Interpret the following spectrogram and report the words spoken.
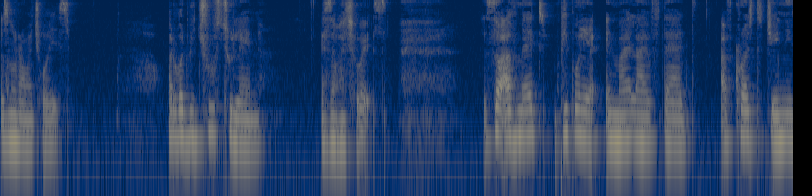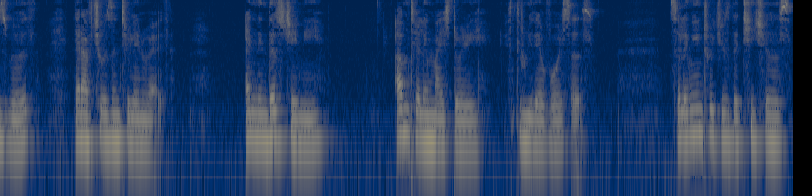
is not our choice, but what we choose to learn is our choice. So I've met people in my life that I've crossed journeys with that I've chosen to learn with. And in this journey, I'm telling my story through their voices. So let me introduce the teachers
